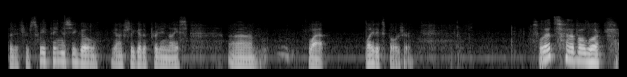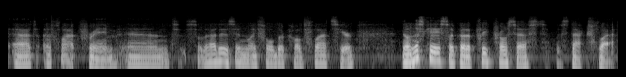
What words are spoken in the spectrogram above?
But if you're sweeping as you go, you actually get a pretty nice Um, flat light exposure. So let's have a look at a flat frame. And so that is in my folder called flats here. Now in this case, I've got a pre-processed stacked flat.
